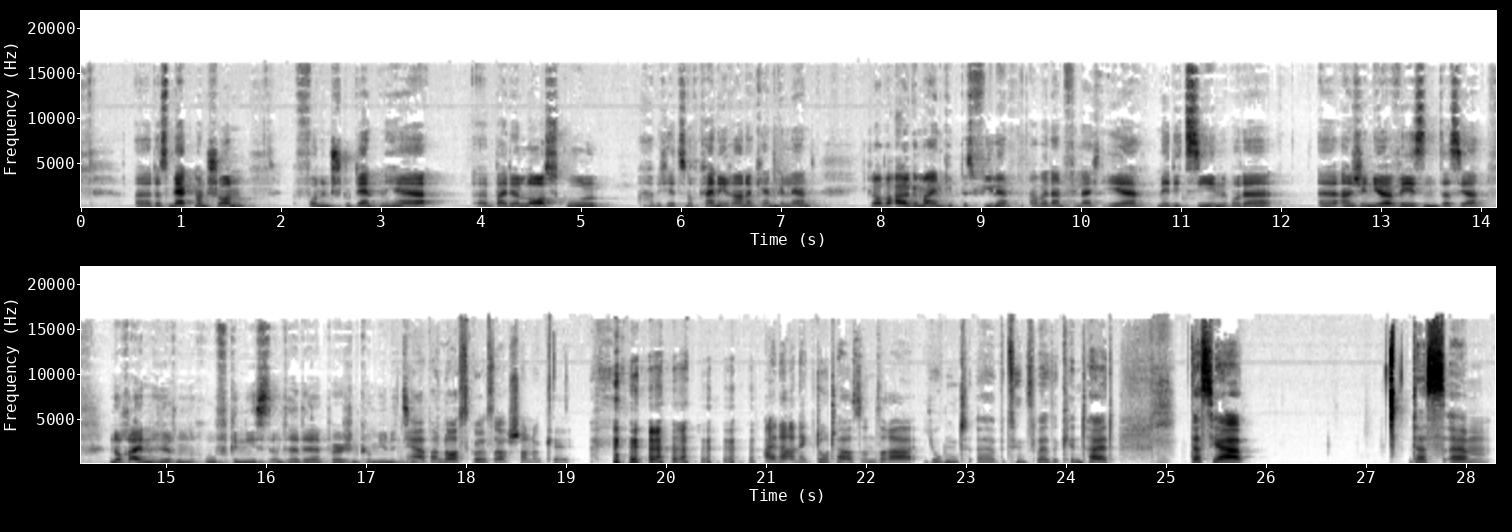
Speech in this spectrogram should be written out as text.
Äh, das merkt man schon. Von den Studenten her, äh, bei der Law School habe ich jetzt noch keine Iraner kennengelernt. Ich glaube, allgemein gibt es viele, aber dann vielleicht eher Medizin oder äh, Ingenieurwesen, das ja noch einen höheren Ruf genießt unter der Persian Community. Ja, aber Law School ist auch schon okay. Eine Anekdote aus unserer Jugend äh, bzw. Kindheit, dass ja, dass, ähm,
